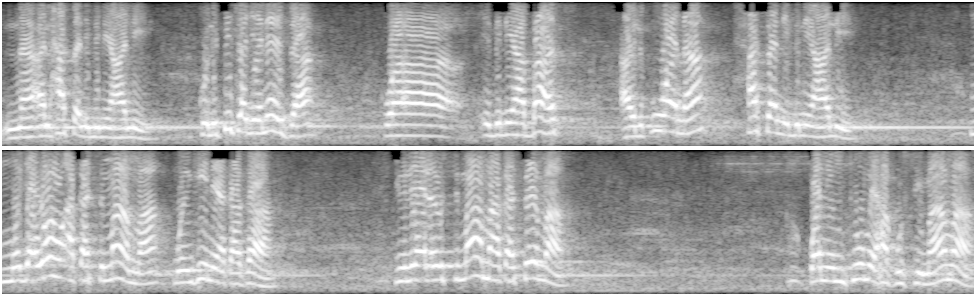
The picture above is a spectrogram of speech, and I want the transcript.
na Al-Hasan ibn Ali. Kulipita jeneza kwa ibni Abbas alikuwa na Hasan ibn Ali mmoja wao akasimama mwingine akakaa yule aliyosimama akasema kwani mtume hakusimama?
